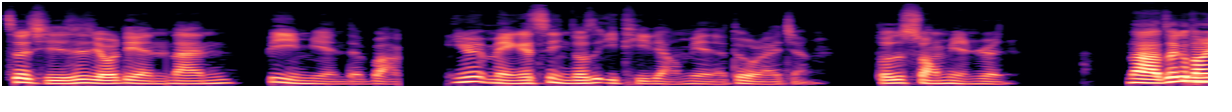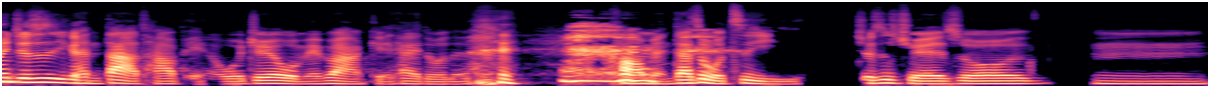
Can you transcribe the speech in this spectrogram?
这其实是有点难避免的吧，因为每个事情都是一体两面的，对我来讲都是双面刃。那这个东西就是一个很大的 topic，我觉得我没办法给太多的 comment，但是我自己。就是觉得说，嗯。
